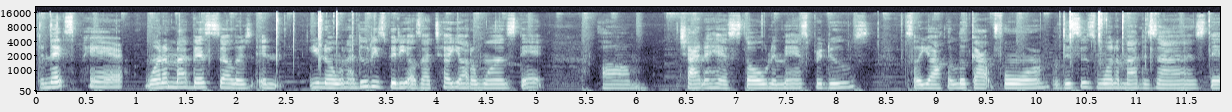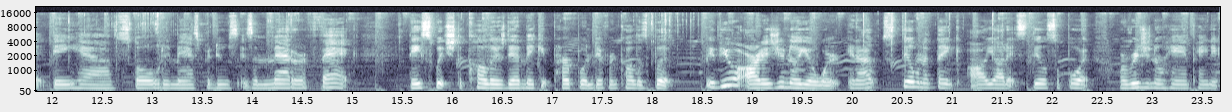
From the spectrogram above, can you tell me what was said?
The next pair, one of my best sellers, and you know, when I do these videos, I tell y'all the ones that um, China has stolen and mass produced. So y'all can look out for them. This is one of my designs that they have stolen and mass produced. As a matter of fact, they switch the colors. They'll make it purple and different colors. But if you're an artist, you know your work. And I still want to thank all y'all that still support original hand-painted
